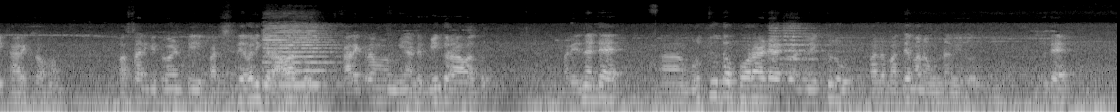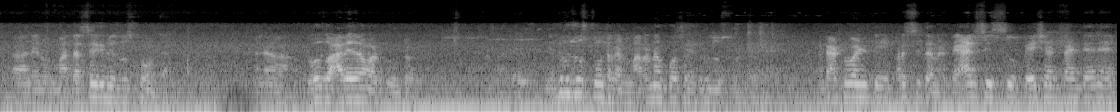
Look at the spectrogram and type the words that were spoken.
ఈ కార్యక్రమం. ప్రస్తుతానికి ఇటువంటి పరిస్థితి ఎవరికి రావద్దు కార్యక్రమం మీ అంటే మీకు రావద్దు. మరి ఏంటంటే మృత్యుతో పోరాడేటువంటి వ్యక్తులు వాళ్ళ మధ్య మనం ఉన్నాం ఈరోజు. అంటే నేను మా దర్శకుడిని చూస్తూ ఉంటాను. ఆయన రోజు ఆవేదన పడుతూ ఉంటాడు. అంటే ఎదురు చూస్తూ ఉంటారు మరణం కోసం ఎదురు చూస్తుంటారు అంటే అటువంటి పరిస్థితి అన్న డయాలసిస్ పేషెంట్ అంటేనే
